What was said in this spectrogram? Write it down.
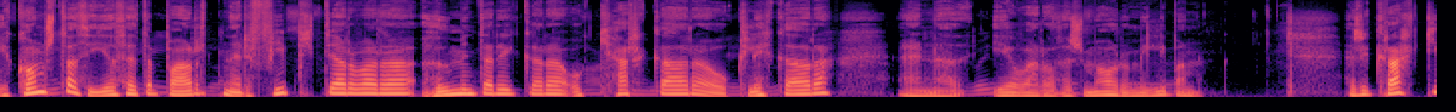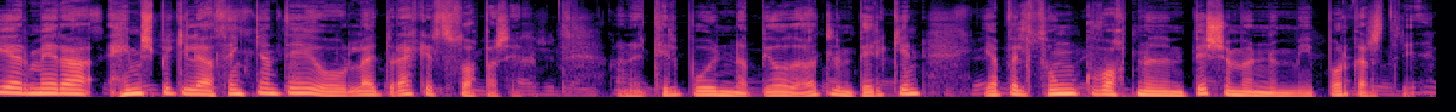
Ég komst að því að þetta barn er fíldjarvara, hugmyndaríkara og kjarkaðara og klikkaðara en að ég var á þessum árum í Líban. Þessi krakki er meira heimsbyggilega þengjandi og lætur ekkert stoppa sig. Hann er tilbúin að bjóða öllum byrgin, jafnvel þungvopnuðum bissumönnum í borgarstríði.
